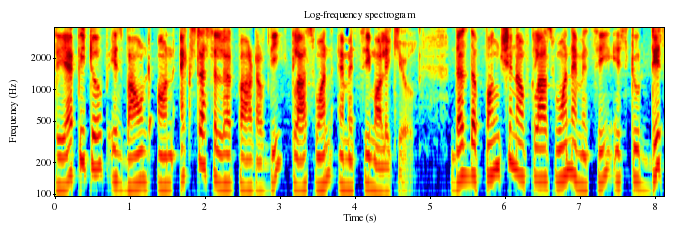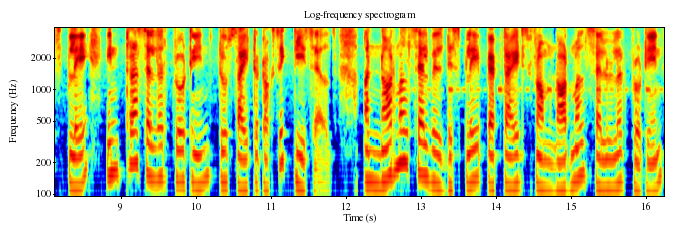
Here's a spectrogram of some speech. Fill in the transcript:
The epitope is bound on extracellular part of the class 1 MHC molecule. Thus, the function of class 1 MHC is to display intracellular protein to cytotoxic T cells. A normal cell will display peptides from normal cellular protein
